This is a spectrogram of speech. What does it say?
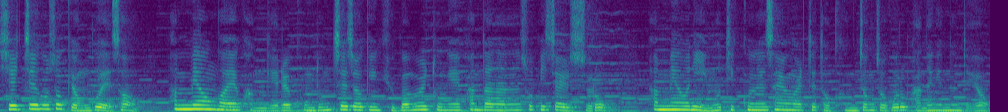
실제 후속 연구에서 판매원과의 관계를 공동체적인 규범을 통해 판단하는 소비자일수록 판매원이 이모티콘을 사용할 때 더 긍정적으로 반응했는데요.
